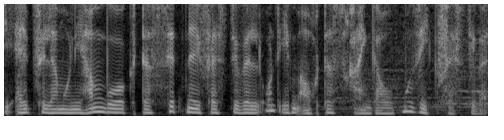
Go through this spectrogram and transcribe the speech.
die Elbphilharmonie Hamburg, das Sydney Festival und eben auch das Rheingau Musikfestival.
